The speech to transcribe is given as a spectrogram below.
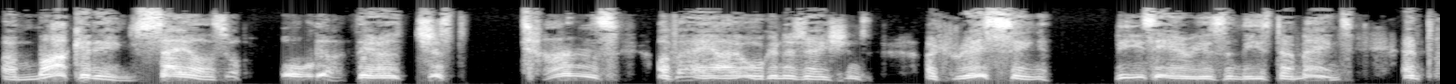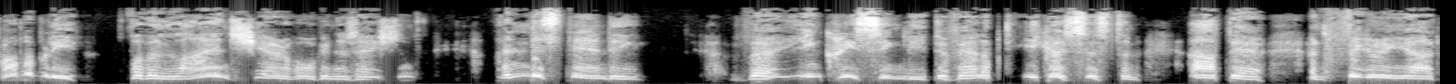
uh, marketing, sales, all the, there are just tons of AI organizations addressing these areas and these domains. And probably for the lion's share of organizations, understanding the increasingly developed ecosystem out there and figuring out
